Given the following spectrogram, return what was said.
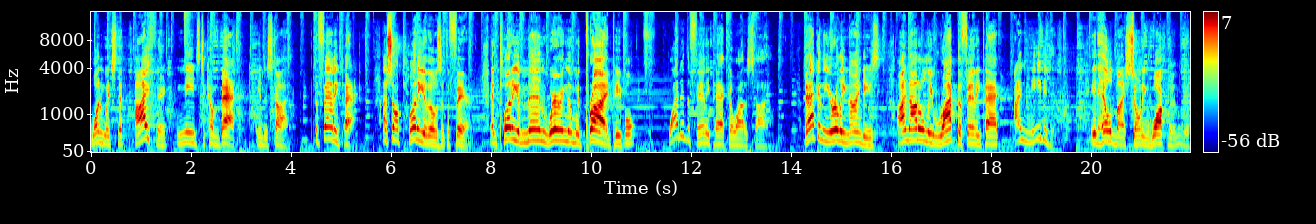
one which that I think needs to come back into style. The fanny pack. I saw plenty of those at the fair, and plenty of men wearing them with pride, people. Why did the fanny pack go out of style? Back in the early 90s, I not only rocked the fanny pack, I needed it. It held my Sony Walkman with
